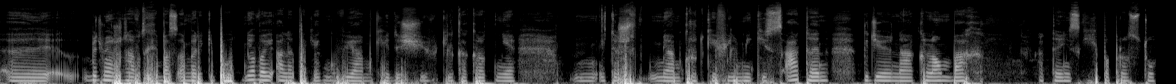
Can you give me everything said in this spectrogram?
y, być może nawet chyba z Ameryki Południowej, ale tak jak mówiłam kiedyś kilkakrotnie mm, i też miałam krótkie filmiki z Aten, gdzie na klombach ateńskich po prostu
